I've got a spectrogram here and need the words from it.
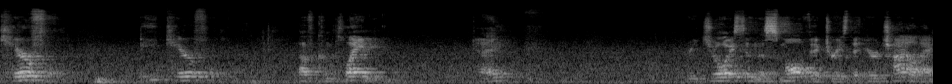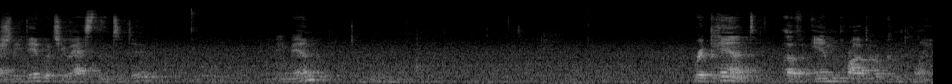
careful Be careful of complaining. Okay? Rejoice in the small victories that your child actually did what you asked them to do. Amen? Repent of improper complaining.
